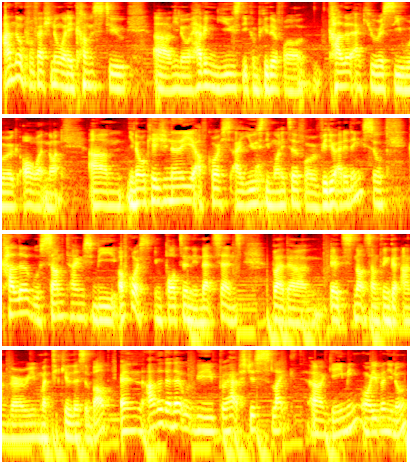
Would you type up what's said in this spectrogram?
I'm no professional when it comes to, uh, you know, having used the computer for color accuracy work or whatnot. Um, you know, occasionally, of course, I use the monitor for video editing. So color will sometimes be, of course, important in that sense but um, it's not something that I'm very meticulous about. And other than that would be perhaps just like uh, gaming or even, you know,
